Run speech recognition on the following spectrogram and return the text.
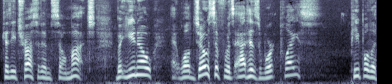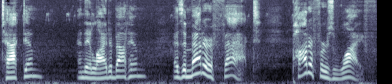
because he trusted him so much. But you know, while Joseph was at his workplace, people attacked him and they lied about him. As a matter of fact, Potiphar's wife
